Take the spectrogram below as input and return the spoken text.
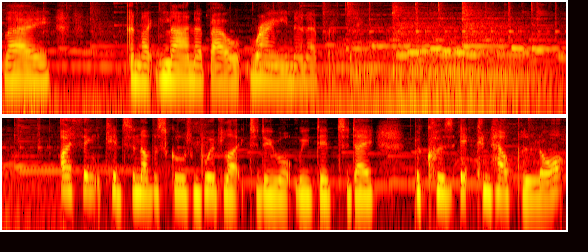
clay and like learn about rain and everything. I think kids in other schools would like to do what we did today because it can help a lot.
